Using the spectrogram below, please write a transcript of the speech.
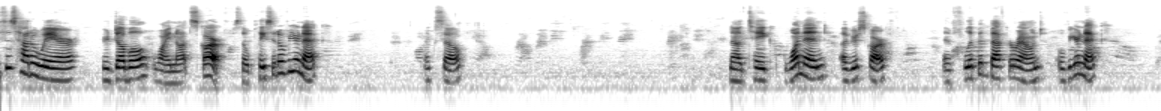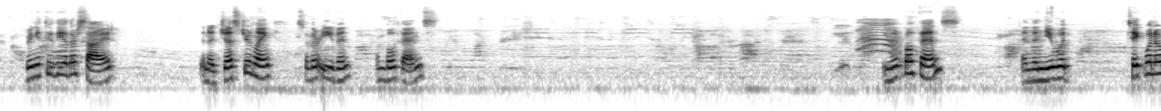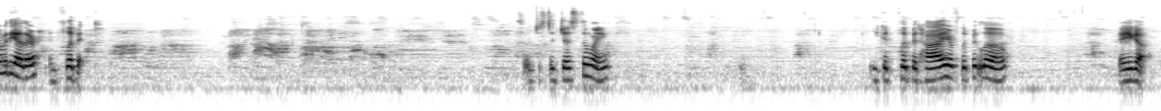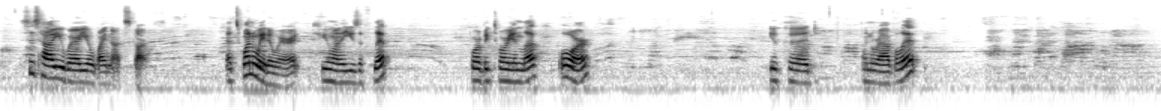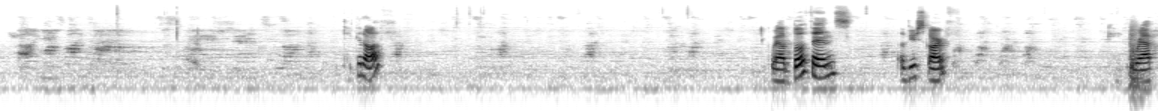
This is how to wear your double Yknots scarf. So place it over your neck, like so. Now take one end of your scarf and flip it back around over your neck. Bring it through the other side. Then adjust your length so they're even on both ends. Even both ends. And then you would take one over the other and flip it. So just adjust the length. You could flip it high or flip it low. There you go. This is how you wear your Yknots scarf. That's one way to wear it. If you want to use a flip for a Victorian look, or you could unravel it it off. Grab both ends of your scarf. Okay, wrap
